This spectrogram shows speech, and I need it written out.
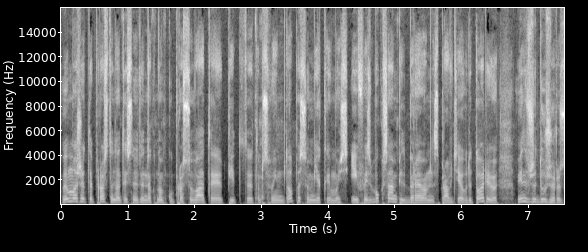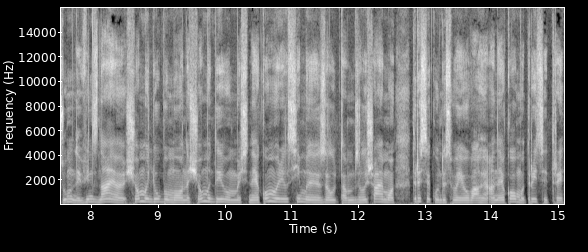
Ви можете просто натиснути на кнопку просувати під там своїм дописом якимось, і Фейсбук сам підбере вам насправді аудиторію. Він вже дуже розумний. Він знає, що ми любимо, на що ми дивимося, на якому рілсі ми там залишаємо 3 секунди своєї уваги, а на якому 33.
